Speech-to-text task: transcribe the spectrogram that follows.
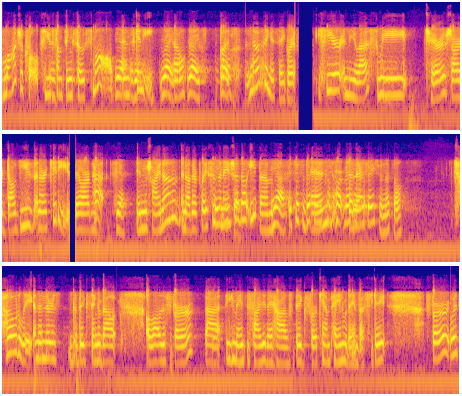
logical to use something so small and skinny. Right. You know? Right. But nothing is sacred. Here in the U.S., we cherish our doggies and our kitties. They're our mm. pets. Yeah. In China and other places they in Asia, they'll eat them. Yeah, it's just a different and compartmentalization. That's all. Totally. And then there's the big thing about a lot of the fur that the Humane Society they have big fur campaign where they investigate fur. It's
